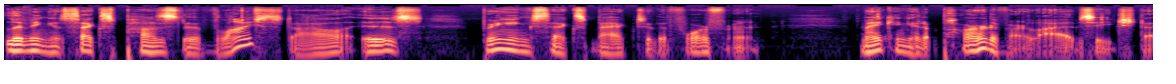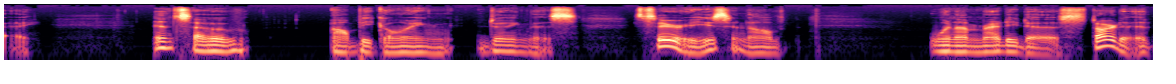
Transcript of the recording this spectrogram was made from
living a sex positive lifestyle is bringing sex back to the forefront, making it a part of our lives each day. And so I'll be going, doing this series, and I'll, when I'm ready to start it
